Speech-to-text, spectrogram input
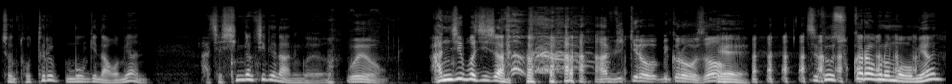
전 도토리묵이 나오면 아, 제 신경질이 나는 거예요. 왜요? 안 집어지잖아. 아 미끄러 미끄러워서. 예. 그래서 그 숟가락으로 먹으면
